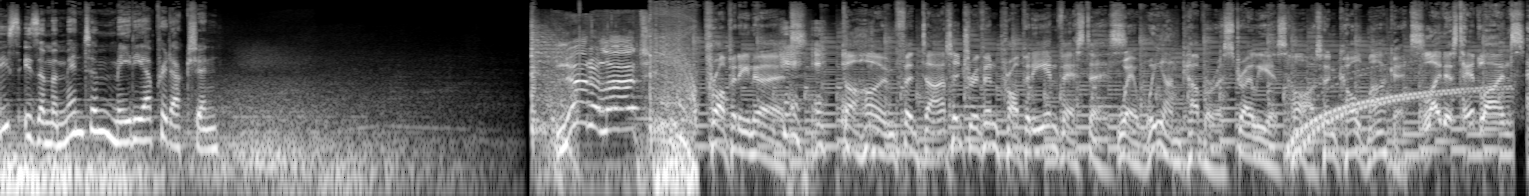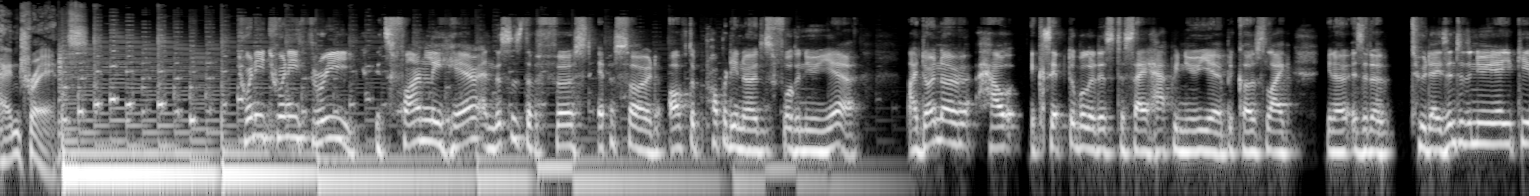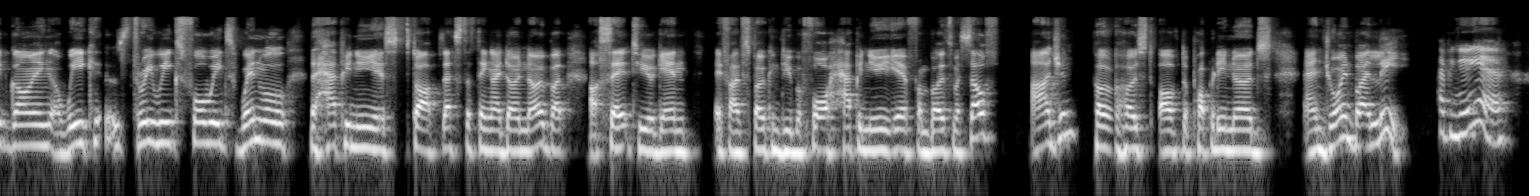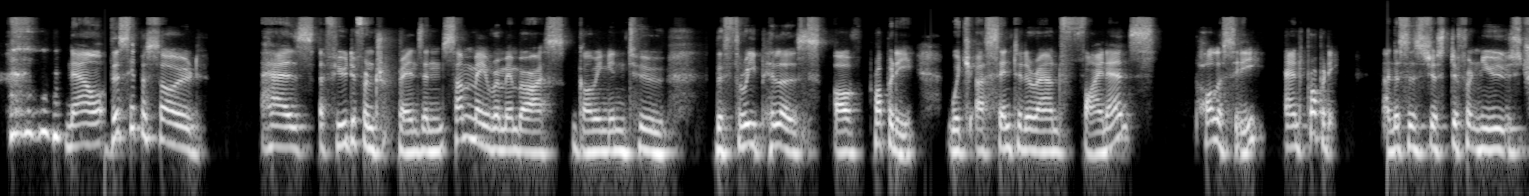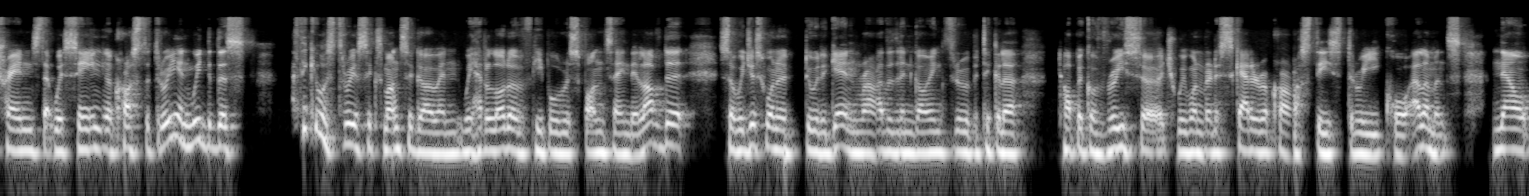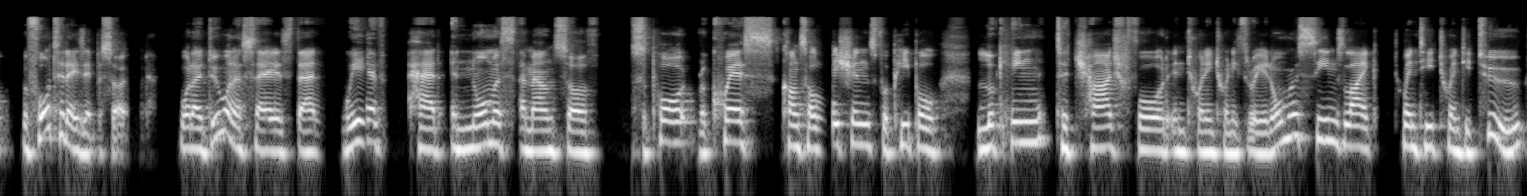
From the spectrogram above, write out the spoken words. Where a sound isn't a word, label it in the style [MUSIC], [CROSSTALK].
This is a Momentum Media production. Nerd alert! Property Nerds, [LAUGHS] the home for data driven property investors, where we uncover Australia's hot and cold markets, latest headlines, and trends. 2023, it's finally here, and this is the first episode of the Property Nerds for the new year. I don't know how acceptable it is to say Happy New Year because, like, you know, is it a two days into the new year you keep going, a week, three weeks, four weeks? When will the Happy New Year stop? That's the thing I don't know, but I'll say it to you again if I've spoken to you before. Happy New Year from both myself, Arjun, co host of the Property Nerds, and joined by Leigh. Happy New Year. [LAUGHS] now, this episode has a few different trends, and some may remember us going into the three pillars of property, which are centered around finance, policy, and property. And this is just different news trends that we're seeing across the three. And we did this, I think it was three or six months ago, and we had a lot of people respond saying they loved it. So we just want to do it again rather than going through a particular topic of research. We wanted to scatter across these three core elements. Now, before today's episode, what I do want to say is that we have had enormous amounts of support, requests, consultations for people looking to charge forward in 2023. It almost seems like 2022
